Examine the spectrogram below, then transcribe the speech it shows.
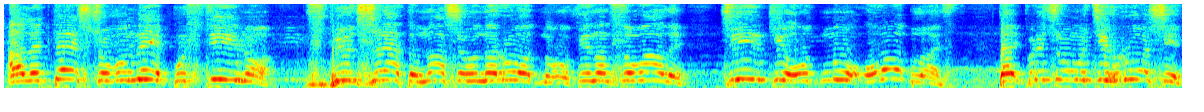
Але те, що вони постійно з бюджету нашого народного фінансували тільки одну область, та й причому ті гроші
